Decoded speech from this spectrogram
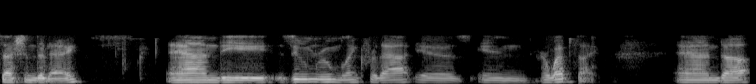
session today. And the Zoom room link for that is in her website. And uh,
